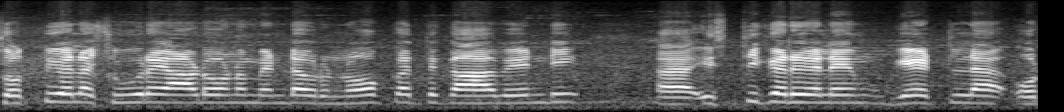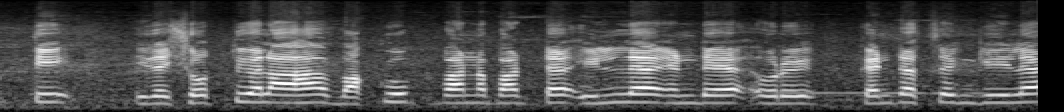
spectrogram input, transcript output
சொத்துகளை சூறையாடணும் என்ற ஒரு நோக்கத்துக்காக வேண்டி அஹ், ஸ்டிக்கர்களையும் கேட்டில் ஒட்டி இதை சொத்துகளாக வக்கு பண்ணப்பட்ட இல்லை என்ற ஒரு கண்டஸ்டின் கீழே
